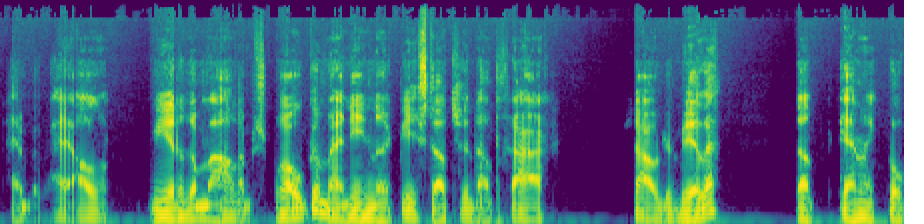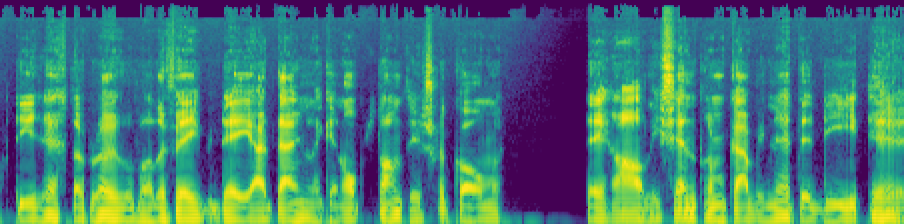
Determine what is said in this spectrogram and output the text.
hebben wij al meerdere malen besproken. Mijn indruk is dat ze dat graag zouden willen. Dat kennelijk toch die rechtervleugel van de VVD uiteindelijk in opstand is gekomen tegen al die centrumkabinetten die, eh,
